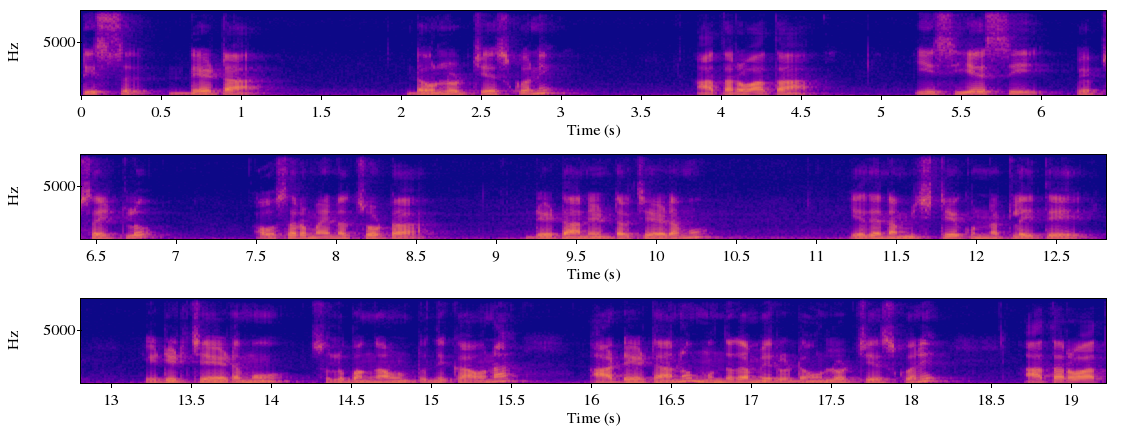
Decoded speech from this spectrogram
టిస్ డేటా డౌన్లోడ్ చేసుకొని ఆ తర్వాత ఈ సిఎస్సి వెబ్సైట్లో అవసరమైన చోట డేటాను ఎంటర్ చేయడము ఏదైనా మిస్టేక్ ఉన్నట్లయితే ఎడిట్ చేయడము సులభంగా ఉంటుంది కావున ఆ డేటాను ముందుగా మీరు డౌన్లోడ్ చేసుకొని ఆ తర్వాత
